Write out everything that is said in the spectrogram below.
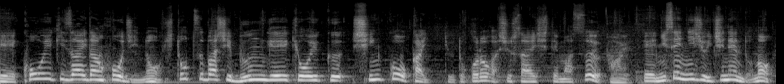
えー公益財団法人の一橋文芸教育振興会っていうところが主催してます、はい。えー2021年度の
